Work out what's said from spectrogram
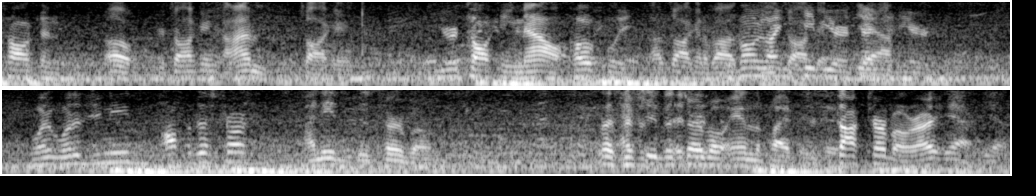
talking. Oh, you're talking. I'm talking. You're talking now, hopefully. I'm talking about. As long as I can keep your attention Yeah. here. What, what did you need off of this truck? I needed the turbo. That's Actually, the turbo and the pipe. It's a stock turbo, right? Yeah, yeah.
